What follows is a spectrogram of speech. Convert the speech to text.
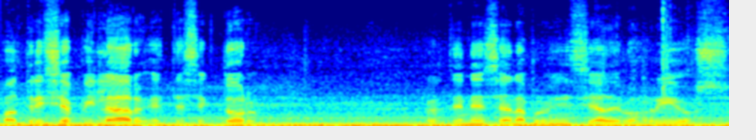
Patricia Pilar, este sector pertenece a la provincia de Los Ríos.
